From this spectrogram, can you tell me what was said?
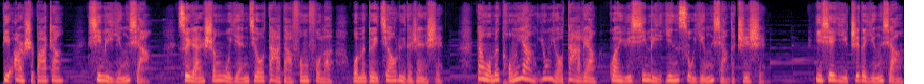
第二十八章心理影响。虽然生物研究大大丰富了我们对焦虑的认识，但我们同样拥有大量关于心理因素影响的知识。一些已知的影响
